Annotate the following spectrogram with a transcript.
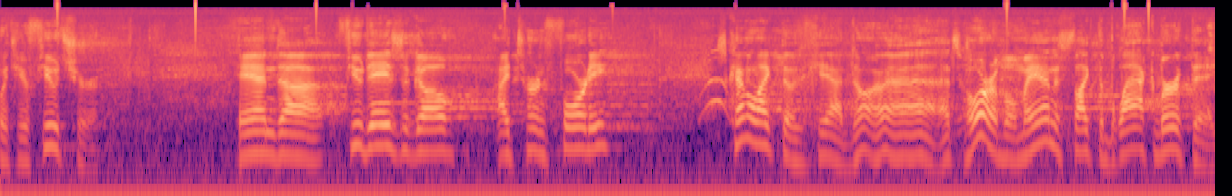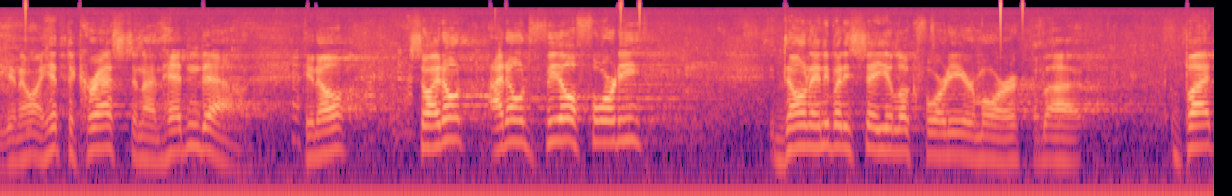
with your future. And uh, a few days ago, I turned 40. It's kind of like the, yeah, uh, that's horrible, man. It's like the black birthday, you know. I hit the crest and I'm heading down, you know. So I don't, I don't feel 40. Don't anybody say you look 40 or more. Uh, but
